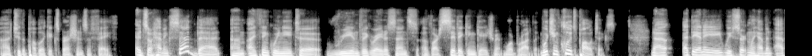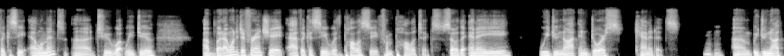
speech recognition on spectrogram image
uh, to the public expressions of faith. And so, having said that, um, I think we need to reinvigorate a sense of our civic engagement more broadly, which includes politics. Now, at the NAE, we certainly have an advocacy element uh, to what we do. Uh, but I want to differentiate advocacy with policy from politics. So the NAE, we do not endorse candidates. Mhm. Um, we do not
